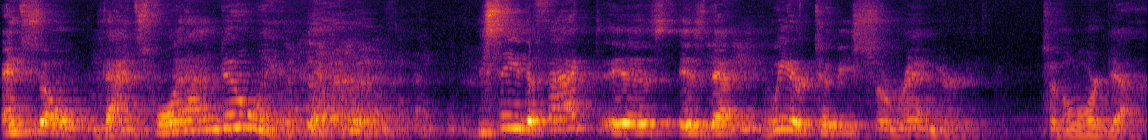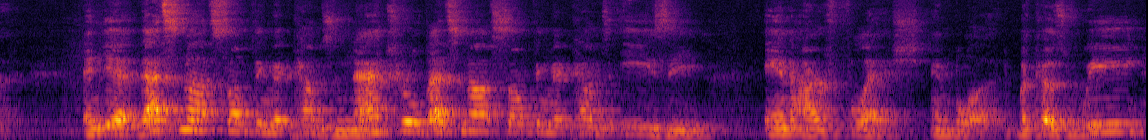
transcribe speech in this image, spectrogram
And so that's what I'm doing. You see, the fact is, is that we are to be surrendered to the Lord God. And yet, that's not something that comes natural. That's not something that comes easy in our flesh and blood because we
